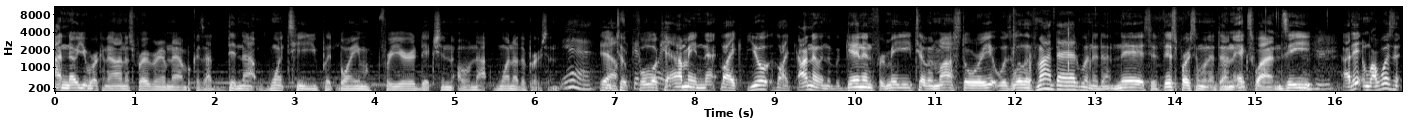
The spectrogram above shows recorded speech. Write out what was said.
I know you're working an honest program now because I did not want to hear you put blame for your addiction on not one other person. Yeah. Yeah. You took full point. account. I mean, that, like you, like I know in the beginning for me telling my story, it was well, if my dad wouldn't have done this, if this person wouldn't have done X, Y, and Z, Mm-hmm. I didn't. I wasn't.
